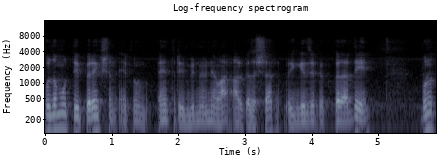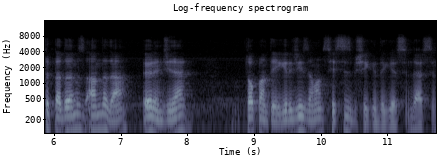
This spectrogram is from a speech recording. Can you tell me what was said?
Burada multi direction entry bilmem ne var arkadaşlar. İngilizce pek o kadar değil. Bunu tıkladığınız anda da öğrenciler toplantıya gireceği zaman sessiz bir şekilde girsin dersin.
